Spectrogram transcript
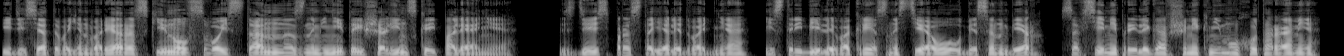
и 10 января раскинул свой стан на знаменитой Шалинской поляне. Здесь простояли два дня, истребили в окрестности аул Бесенбер со всеми прилегавшими к нему хуторами,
